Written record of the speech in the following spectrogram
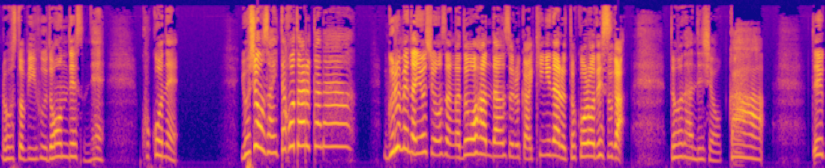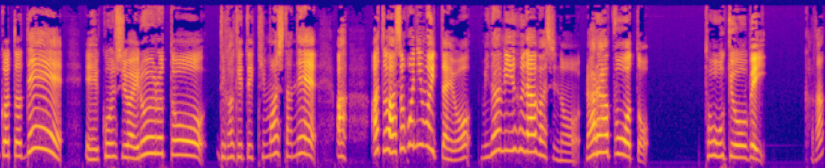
ローストビーフ丼ですね。ここね、ヨシオンさん行ったことあるかな？グルメなヨシオンさんがどう判断するか気になるところですが、どうなんでしょうか？ということで、えー今週はいろいろと出かけてきましたね。あ、あとあそこにも行ったよ。南船橋のララポート。東京ベイ。かな？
